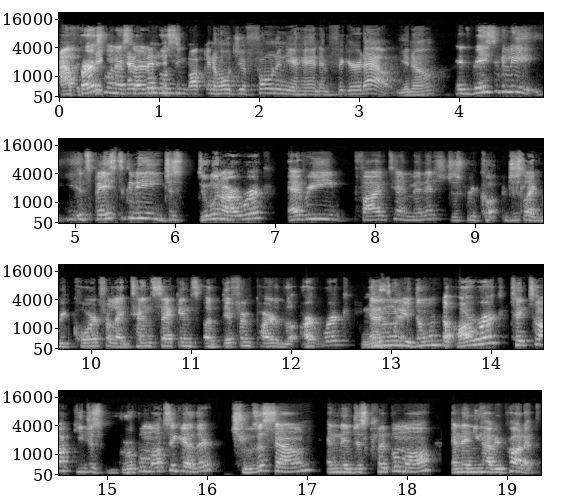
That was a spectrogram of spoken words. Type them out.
At first, when I started posting, fucking hold your phone in your hand and figure it out, you know? it's basically it's basically just doing artwork every five ten minutes. Just record, just like record for like ten seconds a different part of the artwork, and then when it. you're done with the artwork, TikTok, you just group them all together, choose a sound, and then just clip them all, and then you have your product.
